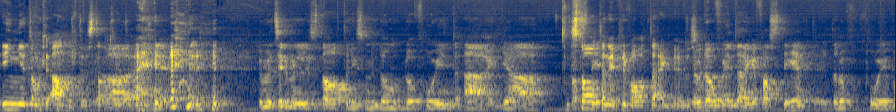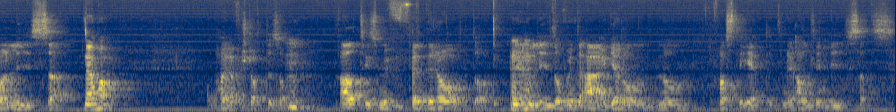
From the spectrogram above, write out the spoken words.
Inget och allt är statligt. Ja, men till och med staten, liksom, de, de får ju inte äga... Staten är privatägd i Ja, USA. de får ju inte äga fastigheter, utan de får ju bara leasa. Jaha. Har jag förstått det som. Mm. Allting som är federalt då, li- de får inte äga någon, någon fastighet, utan det är allting leasas.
